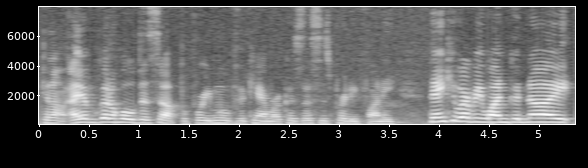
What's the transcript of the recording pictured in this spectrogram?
can I, I am going to hold this up before you move the camera because this is pretty funny. Thank you, everyone. Good night.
